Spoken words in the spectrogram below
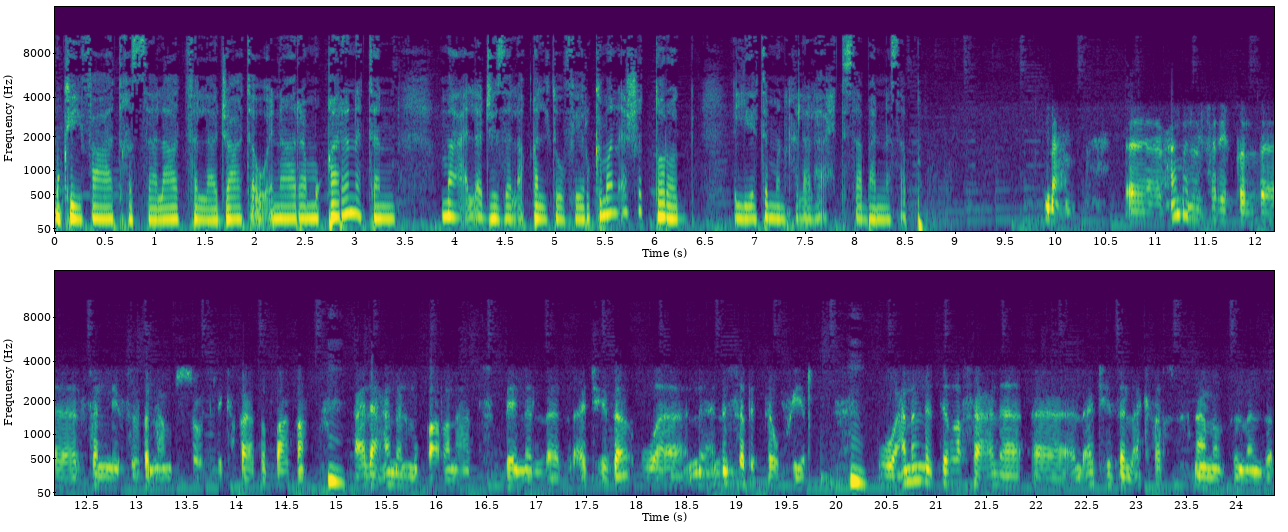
مكيفات غسالات ثلاجات أو إنارة مقارنة مع الأجهزة الأقل توفير وكمان إيش الطرق اللي يتم من خلالها احتساب هالنسب؟ نعم. آه، عمل الفريق ال- الفني في البرنامج السعودي لكفاءة الطاقة مم. على عمل مقارنات بين ال- الأجهزة ونسب التوفير مم. وعملنا دراسة على آه، الأجهزة الأكثر استخداما في المنزل.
